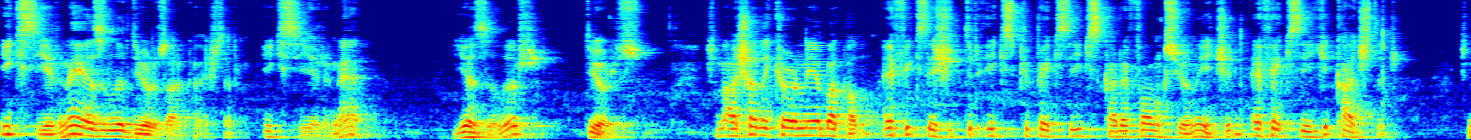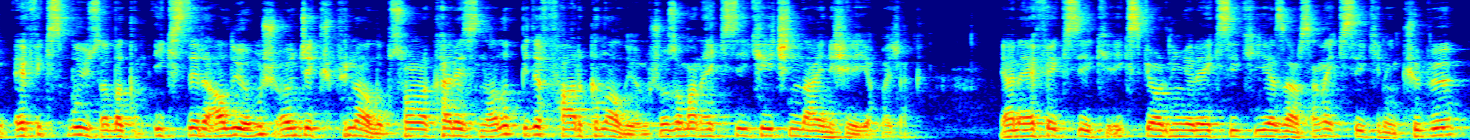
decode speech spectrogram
x yerine yazılır diyoruz arkadaşlar. x yerine yazılır diyoruz. Şimdi aşağıdaki örneğe bakalım. fx eşittir x küp eksi x kare fonksiyonu için f eksi 2 kaçtır? Şimdi fx buysa bakın x'leri alıyormuş. Önce küpünü alıp sonra karesini alıp bir de farkını alıyormuş. O zaman eksi 2 için de aynı şeyi yapacak. Yani f eksi 2 x gördüğün yere eksi 2 yazarsan eksi 2'nin küpü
